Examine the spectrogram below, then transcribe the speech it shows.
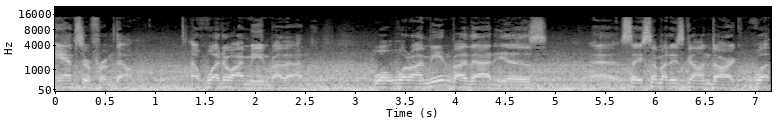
answer from them. And what do I mean by that? Well, what I mean by that is uh, say somebody's gone dark, what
